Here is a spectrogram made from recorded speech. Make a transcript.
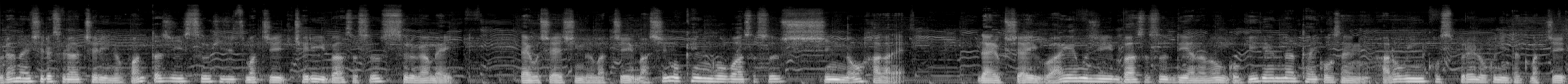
占い師レスラーチェリーのファンタジー数秘術マッチチェリー VS 駿河メイ。第5試合シングルマッチ、マシモ健吾 VS 真の鋼。第6試合、YMGVS ディアナのご機嫌な対抗戦、ハロウィンコスプレ6人宅マッチ、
